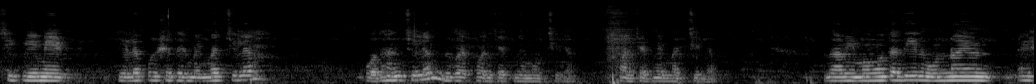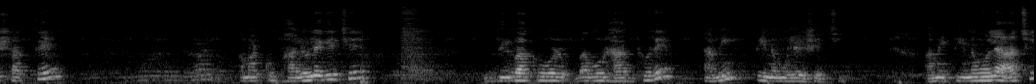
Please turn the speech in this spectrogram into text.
সিপিএমের জেলা পরিষদের মেম্বার ছিলাম প্রধান ছিলাম দুবার পঞ্চায়েত মেম্বার ছিলাম পঞ্চায়েত মেম্বার ছিলাম। আমি মমতা দিন উন্নয়নের সাথে আমার খুব ভালো লেগেছে। দিবাকর বাবুর হাত ধরে আমি তৃণমূলে এসেছি। আমি তৃণমূলে আছি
